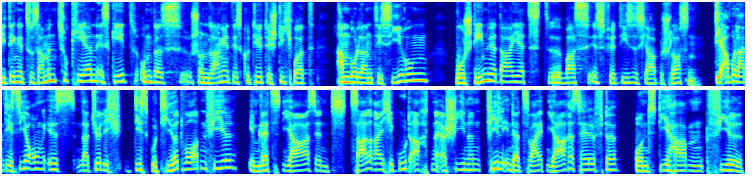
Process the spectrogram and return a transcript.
die Dinge zusammenzukehren. Es geht um das schon lange diskutierte Stichwort Ambulantisierung. Wo stehen wir da jetzt? Was ist für dieses Jahr beschlossen? Die Ambulantisierung ist natürlich diskutiert worden viel. Im letzten Jahr sind zahlreiche Gutachten erschienen, viel in der zweiten Jahreshälfte und die haben viel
